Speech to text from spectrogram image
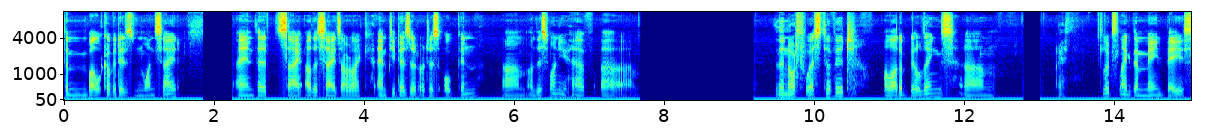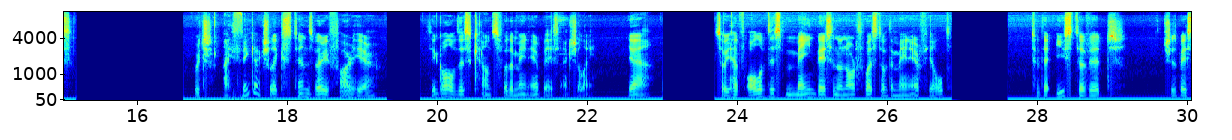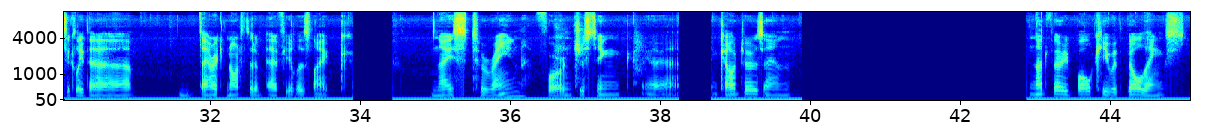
the bulk of it is in one side, and that side, other sides are like empty desert or just open. Um, on this one, you have uh, the northwest of it, a lot of buildings. Um, it looks like the main base, which I think actually extends very far here. I think all of this counts for the main airbase actually. Yeah. So you have all of this main base in the northwest of the main airfield. To the east of it, which is basically the direct north of the airfield is like nice terrain for interesting uh, encounters and not very bulky with buildings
